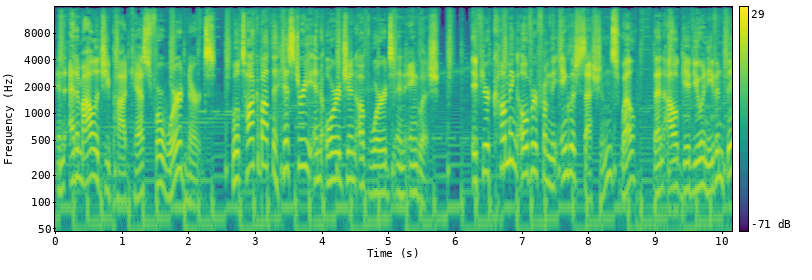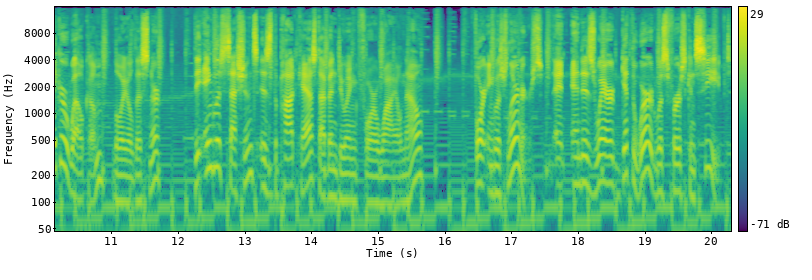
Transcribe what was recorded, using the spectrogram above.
an etymology podcast for word nerds. We'll talk about the history and origin of words in English. If you're coming over from the English sessions, well, then I'll give you an even bigger welcome, loyal listener. The English Sessions is the podcast I've been doing for a while now for English learners, and, and is where Get the Word was first conceived.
